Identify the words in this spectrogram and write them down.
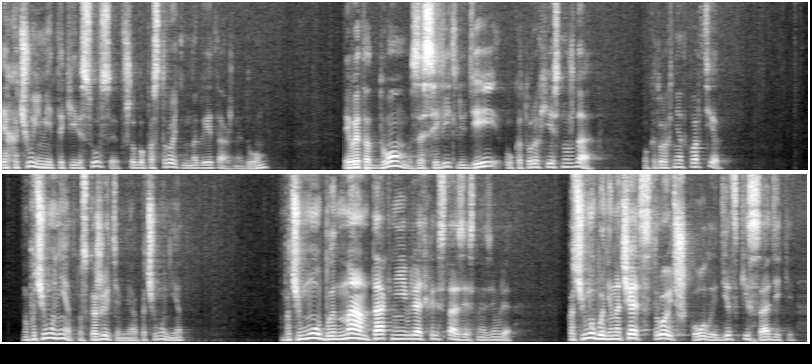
Я хочу иметь такие ресурсы, чтобы построить многоэтажный дом, и в этот дом заселить людей, у которых есть нужда, у которых нет квартир. Ну почему нет? Ну скажите мне, а почему нет? Почему бы нам так не являть Христа здесь на земле? Почему бы не начать строить школы, детские садики –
